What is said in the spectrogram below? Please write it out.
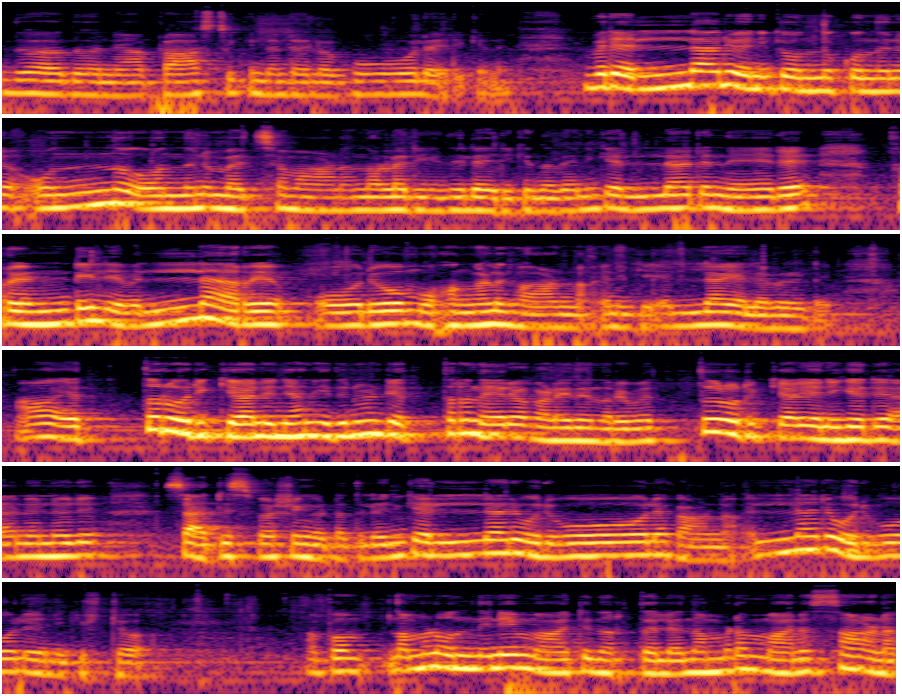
ഇത് അത് തന്നെ ആ പ്ലാസ്റ്റിക്കിന്റെ ഇല പോലെ ഇരിക്കുന്നത് ഇവരെല്ലാവരും എനിക്ക് ഒന്നുക്കൊന്നിന് ഒന്ന് ഒന്നിനും മെച്ചമാണെന്നുള്ള രീതിയിലാണ് ഇരിക്കുന്നത്. എനിക്ക് എല്ലാവരും നേരെ ഫ്രണ്ടിൽ എല്ലാവരെയും ഓരോ മുഖങ്ങൾ കാണണം എനിക്ക് എല്ലാ ഇലകളുടെയും. ആ എത്ര ഒരിക്കലും ഞാൻ ഇതിനുവേണ്ടി എത്ര നേരം കളയുന്നതെന്ന് അറിയുമോ? എത്ര ഒരിക്കലും എനിക്കൊരു അതിനൊരു സാറ്റിസ്ഫാക്ഷൻ കിട്ടത്തില്ല. എനിക്ക് എല്ലാവരും ഒരുപോലെ കാണണം. എല്ലാവരും ഒരുപോലെ എനിക്കിഷ്ടമാണ് അപ്പം നമ്മൾ ഒന്നിനെയും മാറ്റി നിർത്തല്ല നമ്മുടെ മനസ്സാണ്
